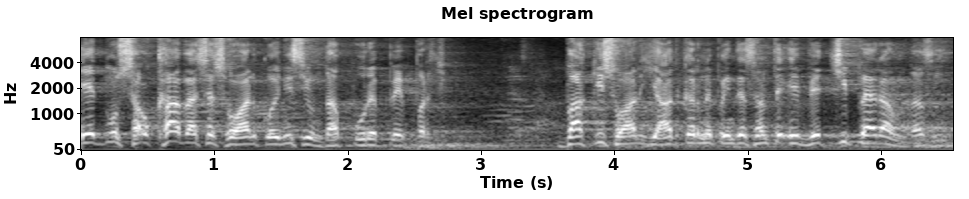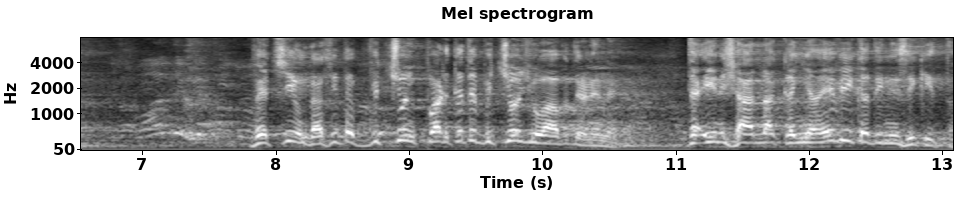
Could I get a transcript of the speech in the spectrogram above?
इदू सौखा वैसे सवाल कोई नहीं होंगे पूरे पेपर च। बाकी सवाल याद करने पेंगे सन तो यह ही पैरा ही बिचों ही पढ़ के तो जवाब देने ने। तो इन शाला कई ये भी कभी नहीं किया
